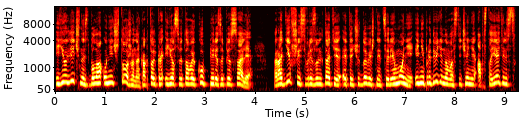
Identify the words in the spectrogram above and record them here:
ее личность была уничтожена, как только ее световой куб перезаписали. Родившись в результате этой чудовищной церемонии и непредвиденного стечения обстоятельств,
